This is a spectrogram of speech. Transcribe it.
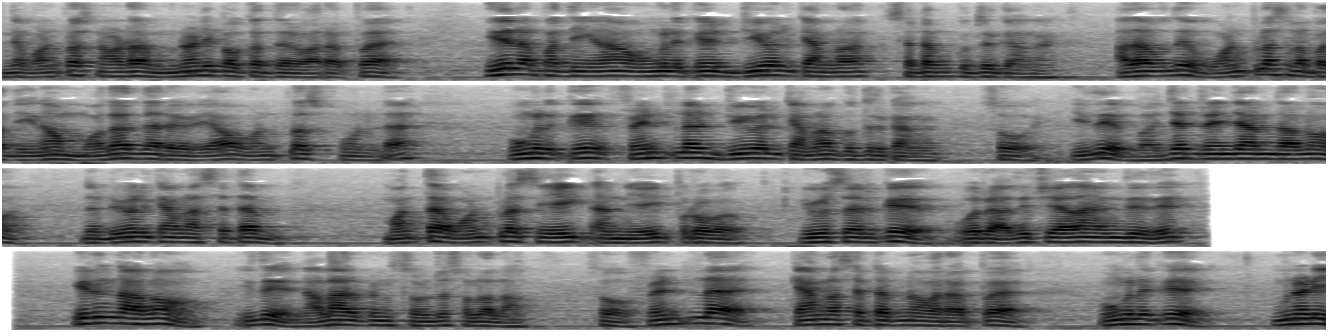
இந்த ஒன் ப்ளஸ் நோட முன்னாடி பக்கத்தில் வரப்போ இதில் பார்த்தீங்கன்னா உங்களுக்கு டியூவல் கேமரா செட்டப் கொடுத்துருக்காங்க. அதாவது ஒன் ப்ளஸில் பார்த்தீங்கன்னா முதல் தடவையாக ஒன் ப்ளஸ் ஃபோனில் உங்களுக்கு ஃப்ரண்ட்டில் டியூவல் கேமரா கொடுத்துருக்காங்க. ஸோ இது பட்ஜெட் ரேஞ்சாக இருந்தாலும் இந்த டியூவல் கேமரா செட்டப் மற்ற OnePlus eight and eight pro யூஸருக்கு ஒரு அதிர்ச்சியாக தான் இருந்தது. இருந்தாலும் இது நல்லா இருக்குன்னு சொல்லிட்டு சொல்லலாம். ஸோ ஃப்ரண்ட்டில் கேமரா செட்டப்னு வரப்போ உங்களுக்கு முன்னாடி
